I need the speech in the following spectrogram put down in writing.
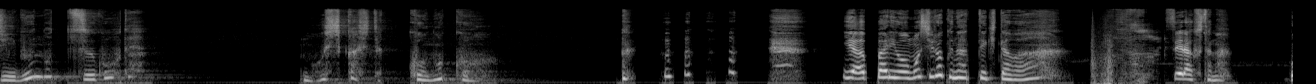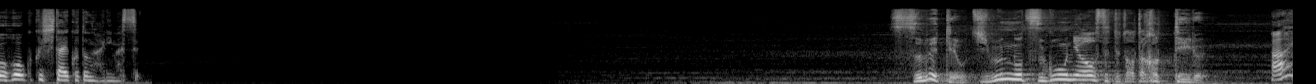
自分の都合で？もしかしてこの子。やっぱり面白くなってきたわ。セラフ様、ご報告したいことがあります。すべてを自分の都合に合わせて戦っている。はい。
